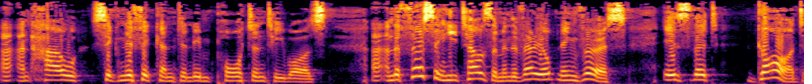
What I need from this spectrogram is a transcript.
uh, and how significant and important he was. Uh, and the first thing he tells them in the very opening verse is that God,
